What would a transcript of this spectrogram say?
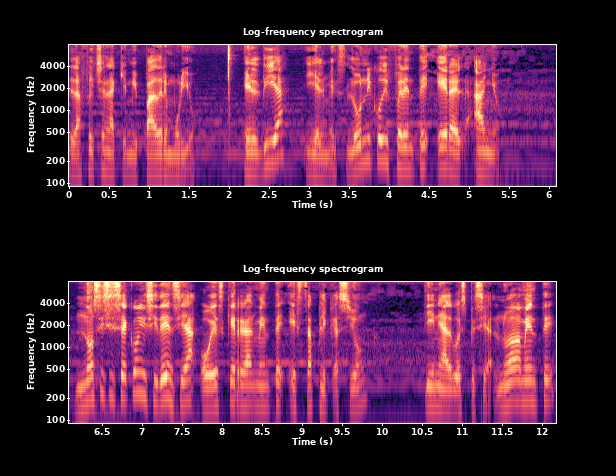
la fecha en la que mi padre murió. El día y el mes. Lo único diferente era el año. No sé si sea coincidencia o es que realmente esta aplicación tiene algo especial. Nuevamente,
